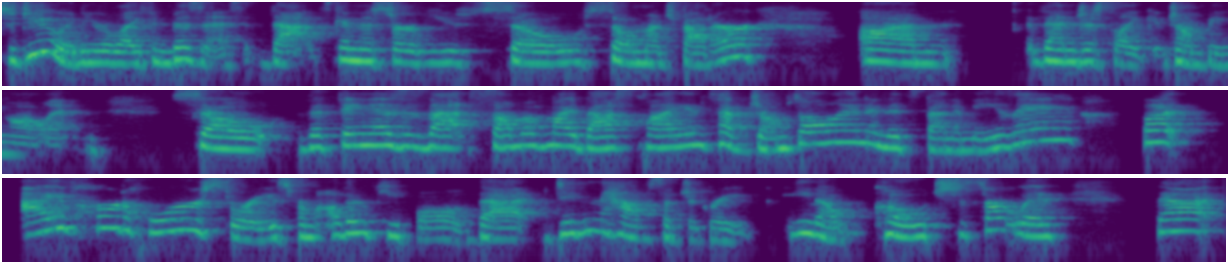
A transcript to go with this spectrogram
to do in your life and business. That's going to serve you so so much better. Um, than just like jumping all in. So the thing is, is that some of my best clients have jumped all in and it's been amazing. But I've heard horror stories from other people that didn't have such a great, you know, coach to start with that,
